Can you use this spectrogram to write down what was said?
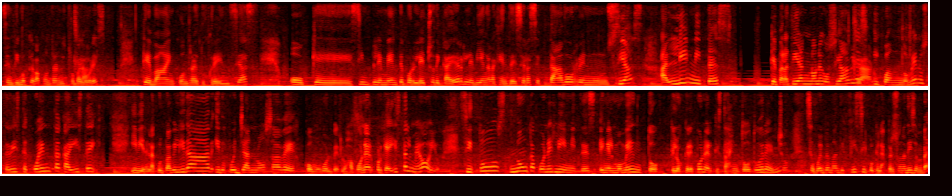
sentimos que va contra nuestros valores, que va en contra de tus creencias o que simplemente por el hecho de caerle bien a la gente, de ser aceptado, renuncias a límites que para ti eran no negociables y cuando menos te diste cuenta caíste y viene la culpabilidad y después ya no sabes cómo volverlos a poner, porque ahí está el meollo. Si tú nunca pones límites en el momento que los quieres poner, que estás en todo tu derecho, se vuelve más difícil porque las personas dicen, ve,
